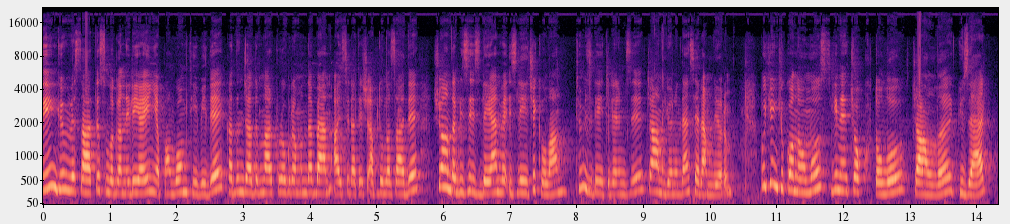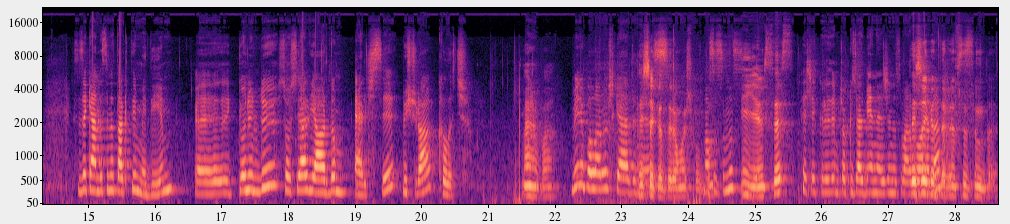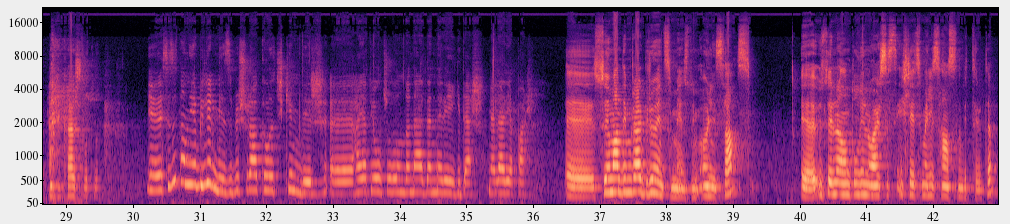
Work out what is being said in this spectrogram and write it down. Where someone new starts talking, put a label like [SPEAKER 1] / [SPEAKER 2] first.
[SPEAKER 1] İstediğin gün ve saatte slogan ile yayın yapan VOM TV'de Kadınca Adımlar programında ben Aysel Ateş Abdullazade şu anda bizi izleyen ve izleyecek olan tüm izleyicilerimizi canı gönülden selamlıyorum. Bugünkü konuğumuz yine çok dolu, canlı, güzel. Size kendisini takdim edeyim. Ee, gönüllü sosyal yardım elçisi Büşra Kılıç.
[SPEAKER 2] Merhaba.
[SPEAKER 1] Merhabalar, hoş geldiniz.
[SPEAKER 2] Teşekkür ederim, hoş bulduk.
[SPEAKER 1] Nasılsınız?
[SPEAKER 2] İyiyim siz?
[SPEAKER 1] Teşekkür ederim. Çok güzel bir enerjiniz var
[SPEAKER 2] Teşekkür
[SPEAKER 1] bu arada.
[SPEAKER 2] ederim sizin de. Karşılıklı.
[SPEAKER 1] Ee, sizi tanıyabilir miyiz? Büşra Kılıç kimdir? Ee, hayat yolculuğunda nereden nereye gider? Neler yapar?
[SPEAKER 2] Ee, Süleyman Demirel Büro Yönetimi mezunuyum, ön lisans. Ee, üzerine Anadolu Üniversitesi İşletme lisansını bitirdim.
